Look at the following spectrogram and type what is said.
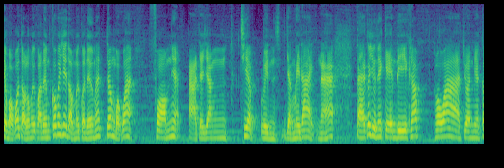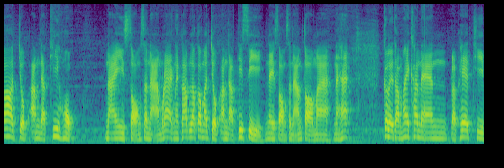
จะบอกว่าดรอปลงไปกว่าเดิมก็ไม่ใช่ดรอปลงไปกว่าเดิมฮะต้องบอกว่าฟอร์มเนี่ยอาจจะยังเทียบรินยังไม่ได้นะฮะแต่ก็อยู่ในเกณฑ์ดีครับ เพราะว่าจวนเมียก็จบอันดับที่ 6 ใน 2 สนามแรกนะครับ แล้วก็มาจบอันดับทีสี่4 ใน 2 สนามต่อมานะฮะก็เลยทำให้คะแนนประเภททีม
